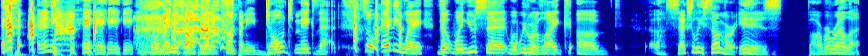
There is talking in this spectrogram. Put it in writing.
anyway, or any cosmetic company, don't make that. So anyway, that when you said when we were like, um, uh, "Sexily Summer" is Barbarella.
